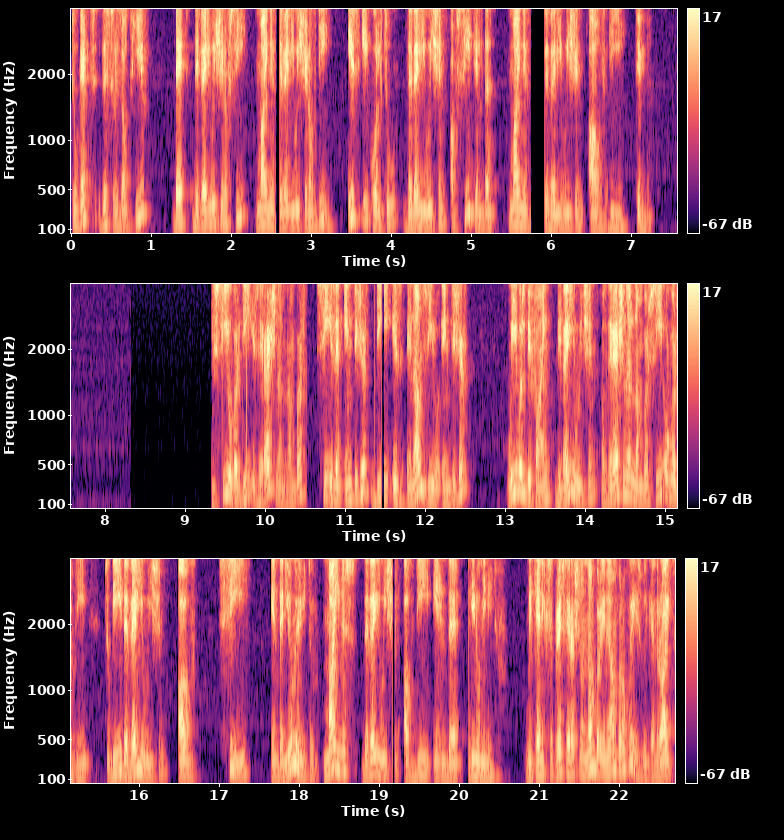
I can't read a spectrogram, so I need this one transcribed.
To get this result here, that the valuation of c minus the valuation of d is equal to the valuation of c tilde minus the valuation of d tilde. If c over d is a rational number, c is an integer, d is a non-zero integer, we will define the valuation of the rational number c over d to be the valuation of c in the numerator minus the valuation of d in the denominator. We can express a rational number in a number of ways. We can write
